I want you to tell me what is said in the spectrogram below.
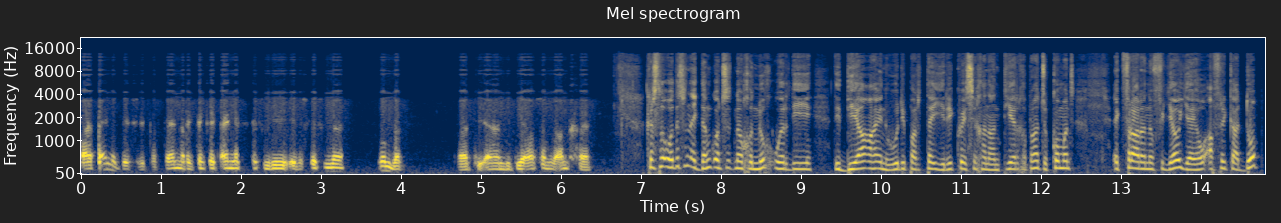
baie pynlik wees vir die party, maar ek dink uiteindelik is hierdie 'n beslissende oomblik wat die uh, die DA sal aangryp. Christel Oderson, ek dink ons het nou genoeg oor die die DA en hoe die party hierdie kwessie gaan hanteer gepraat. So kom ons ek vra dan nou vir jou, jy hou Afrika dop.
